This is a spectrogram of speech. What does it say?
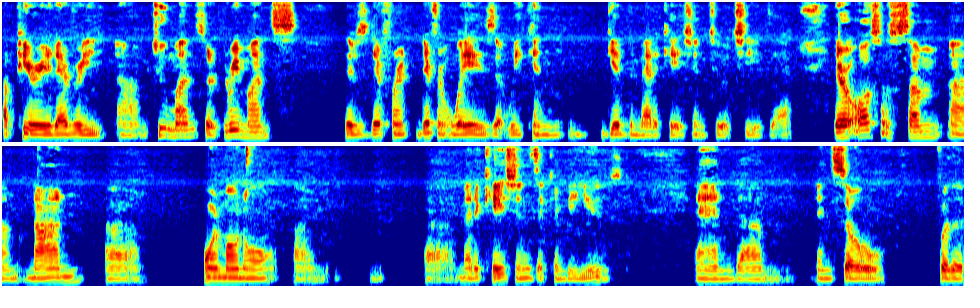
a period every um, two months or three months. There's different different ways that we can give the medication to achieve that. There are also some um, non uh, hormonal um, uh, medications that can be used, and um, and so for the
